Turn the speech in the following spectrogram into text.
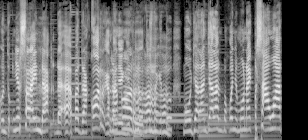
untuk nyeselain dak, da- apa drakor katanya Drakor, gitu. Terus ah, gitu mau jalan-jalan pokoknya mau naik pesawat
